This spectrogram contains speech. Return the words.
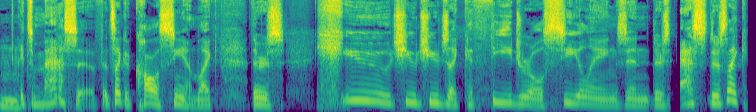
Mm. It's massive. It's like a coliseum. Like there's huge, huge, huge like cathedral ceilings, and there's es- there's like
